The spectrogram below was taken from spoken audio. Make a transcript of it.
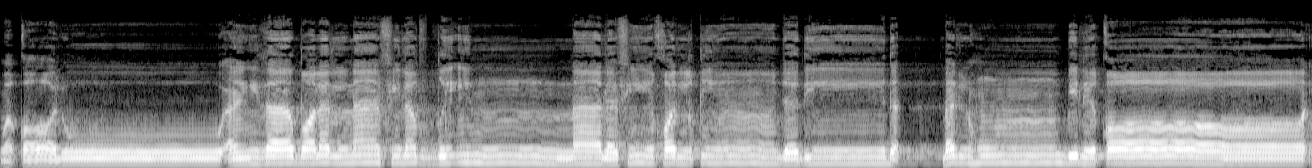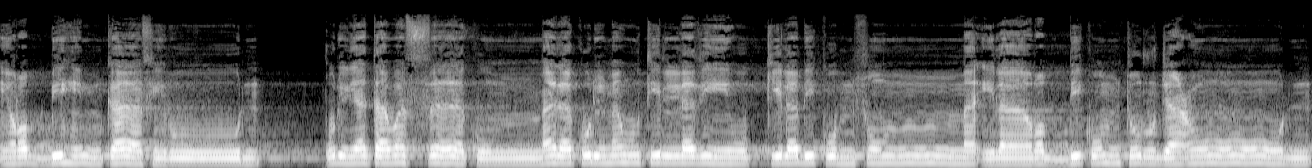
وقالوا أإذا ضللنا في الأرض إنا لفي خلق جديد بل هم بلقاء ربهم كافرون قل يتوفاكم ملك الموت الذي وكل بكم ثم إلى ربكم ترجعون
